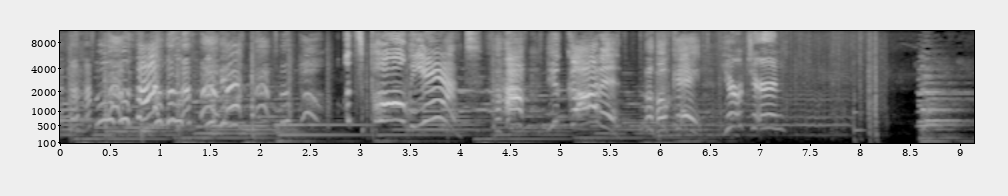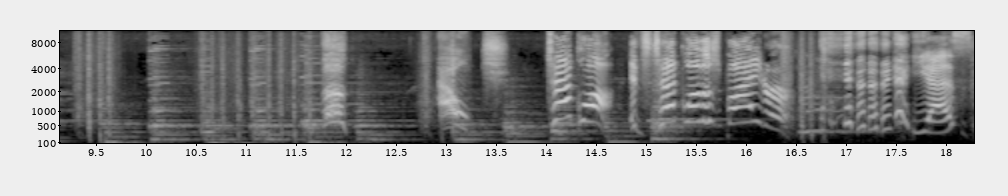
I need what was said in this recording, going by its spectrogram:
it's Paul the ant. you got it. Okay, your turn. Ouch! Tekla! It's Tekla the spider! yes?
